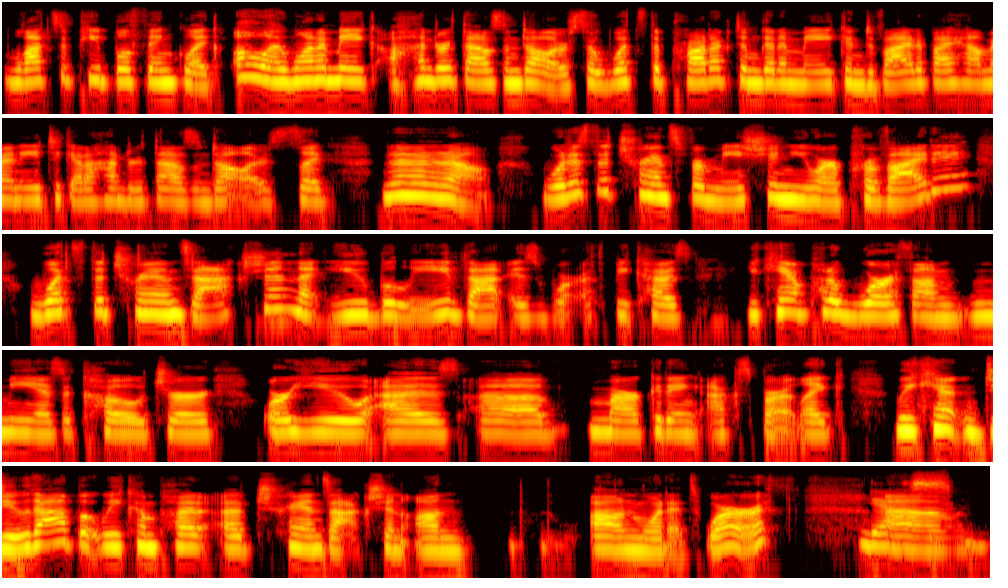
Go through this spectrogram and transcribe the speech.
Lots of people think, like, oh, I want to make $100,000. So, what's the product I'm going to make and divide it by how many to get $100,000? It's like, no, no, no. What is the transformation you are providing? What's the transaction that you believe that is worth? Because you can't put a worth on me as a coach or or you as a marketing expert like we can't do that but we can put a transaction on on what it's worth yes um,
